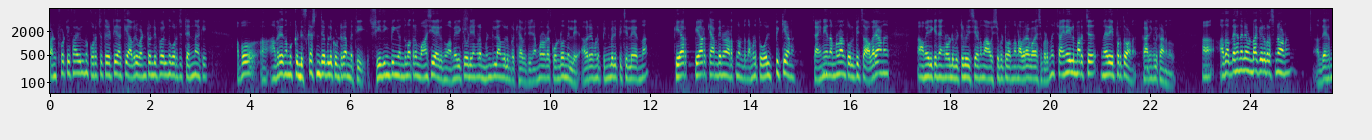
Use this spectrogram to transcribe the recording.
വൺ ഫോർട്ടി ഫൈവിൽ നിന്ന് കുറച്ച് തേർട്ടി ആക്കി അവർ വൺ ട്വന്റി ഫൈവിൽ നിന്ന് കുറച്ച് ടെൻ ആക്കി. അപ്പോൾ അവരെ നമുക്ക് ഡിസ്കഷൻ ടേബിളിൽ കൊണ്ടുവരാൻ പറ്റി. ഷീ ജിൻപിങ് എന്തുമാത്രം വാശിയായിരുന്നു? അമേരിക്കയോട് ഞങ്ങൾ മിണ്ടില്ല എന്ന് പോലും പ്രഖ്യാപിച്ചു. നമ്മളവിടെ കൊണ്ടുവന്നില്ലേ? അവരെ നമ്മൾ പിൻവലിപ്പിച്ചില്ലേ എന്ന K R P R campaign നടത്തുന്നുണ്ട്. നമ്മൾ തോൽപ്പിക്കുകയാണ്. ചൈനയെ നമ്മളാണ് തോൽപ്പിച്ചത്. അവരാണ് അമേരിക്ക ഞങ്ങളോട് വിട്ടുവീഴ്ചയാണെന്ന് ആവശ്യപ്പെട്ട് വന്നാണ് അവരെ അവകാശപ്പെടുന്നത്. ചൈനയിൽ മറിച്ച് നേരെ ഇപ്പുറത്തുമാണ് കാര്യങ്ങൾ കാണുന്നത്. അത് അദ്ദേഹം തന്നെ ഉണ്ടാക്കിയ ഒരു പ്രശ്നമാണ്. അദ്ദേഹം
